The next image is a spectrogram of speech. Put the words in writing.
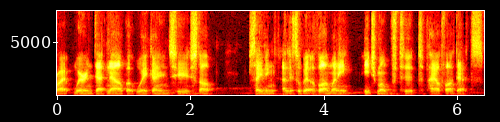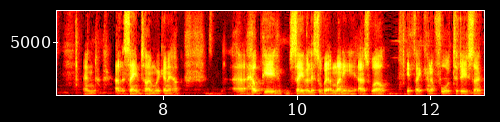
Right we're in debt now but we're going to start saving a little bit of our money each month to, to pay off our debts and at the same time we're going to help, uh, help you save a little bit of money as well if they can afford to do so.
